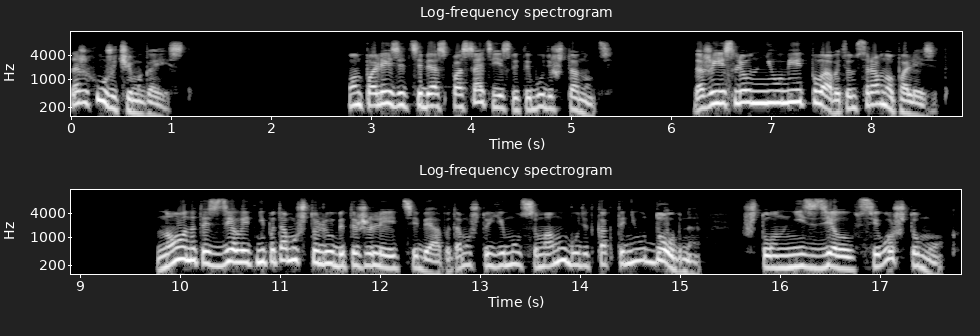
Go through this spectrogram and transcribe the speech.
даже хуже, чем эгоист. Он полезет тебя спасать, если ты будешь тонуть. Даже если он не умеет плавать, он все равно полезет. Но он это сделает не потому, что любит и жалеет тебя, а потому что ему самому будет как-то неудобно, что он не сделал всего, что мог».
